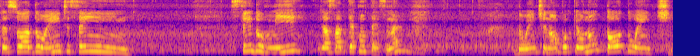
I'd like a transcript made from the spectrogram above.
Pessoa doente, sem, sem dormir, já sabe o que acontece, né? Doente não, porque eu não tô doente,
